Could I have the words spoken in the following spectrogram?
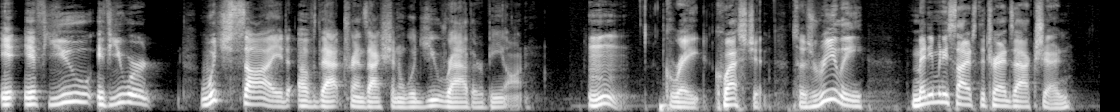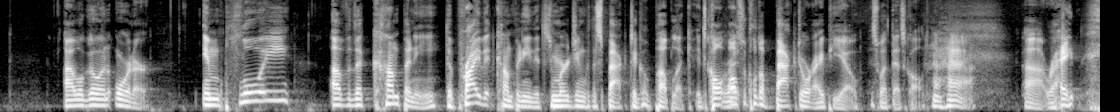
if you if you were which side of that transaction would you rather be on? Great question. So it's really many, many sides to the transaction. I will go in order. Employee of the company, the private company that's merging with the SPAC to go public. It's called also called a backdoor IPO. Is what that's called. Haha. uh, right?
